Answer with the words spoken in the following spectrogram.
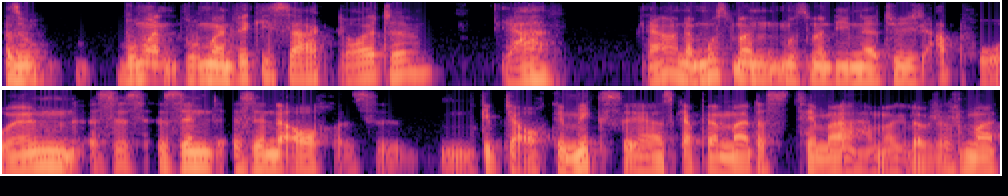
Also wo man, wo man wirklich sagt, Leute, ja, ja, und da muss man, muss man die natürlich abholen. Es, ist, es, sind, es sind auch, es gibt ja auch Gemixe. Ja. Es gab ja mal das Thema, haben wir, glaube ich, auch schon mal,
